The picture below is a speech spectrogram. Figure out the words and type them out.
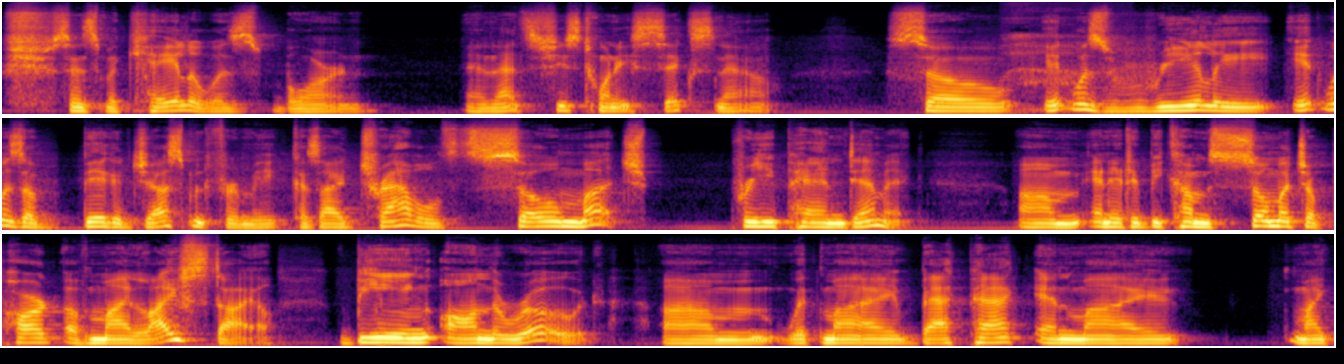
since Michaela was born, and that's she's 26 now. So it was really it was a big adjustment for me because I traveled so much pre-pandemic, um, and it had become so much a part of my lifestyle being on the road um, with my backpack and my my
